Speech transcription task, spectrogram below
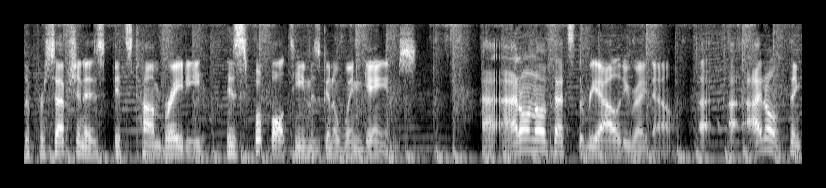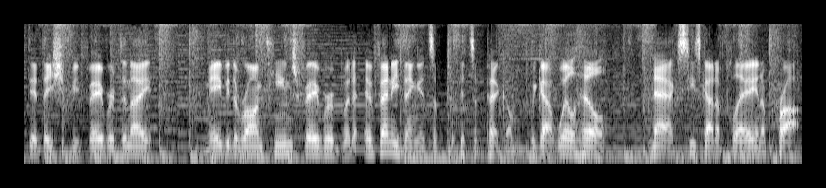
The perception is it's Tom Brady. His football team is going to win games. I, I don't know if that's the reality right now. I, I, I don't think that they should be favored tonight. Maybe the wrong team's favored, but if anything, it's a it's a pick 'em. We got Will Hill next. He's got to play in a prop.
